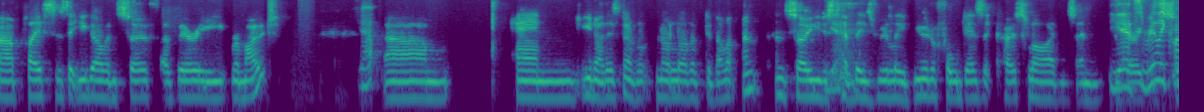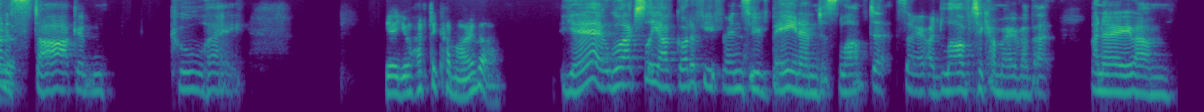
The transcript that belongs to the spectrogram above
uh, places that you go and surf are very remote. Yeah. Um, and you know, there's not not a lot of development, and so you just Yeah. have these really beautiful desert coastlines. And Yeah, it's really kind of stark and cool, hey. yeah. You'll have to come over. Yeah, well, actually, I've got a few friends who've been and just loved it. So I'd love to come over, but I know um,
